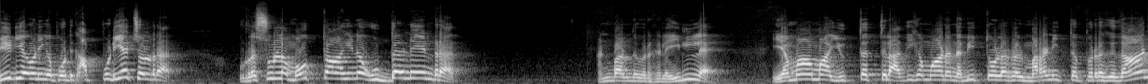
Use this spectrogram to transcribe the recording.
வீடியோவை நீங்க போட்டு அப்படியே சொல்றார். ரசுல்ல மௌத்தாகின உடனேன்றார். அன்பார்ந்தவர்களே இல்லை. யமாமா யுத்தத்தில் அதிகமான நபித்தோழர்கள் மரணித்த பிறகுதான்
